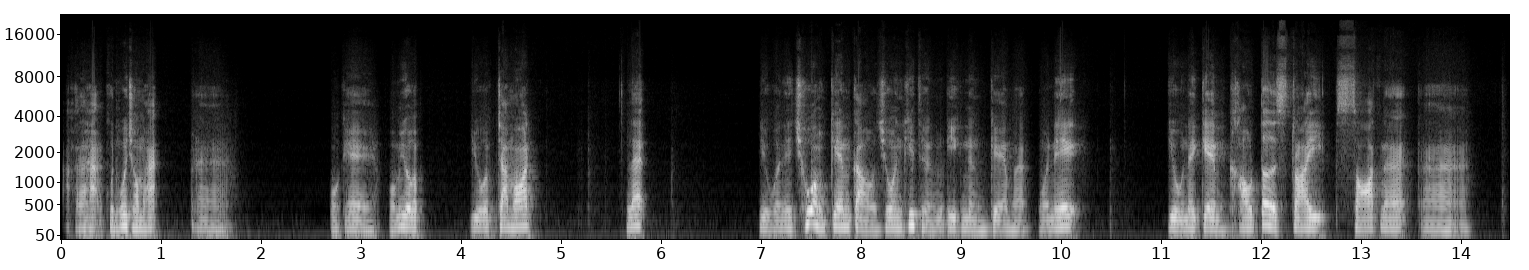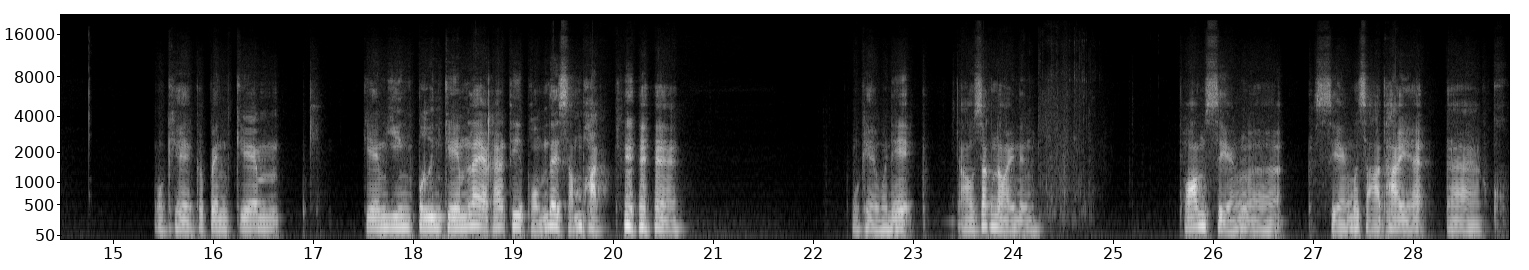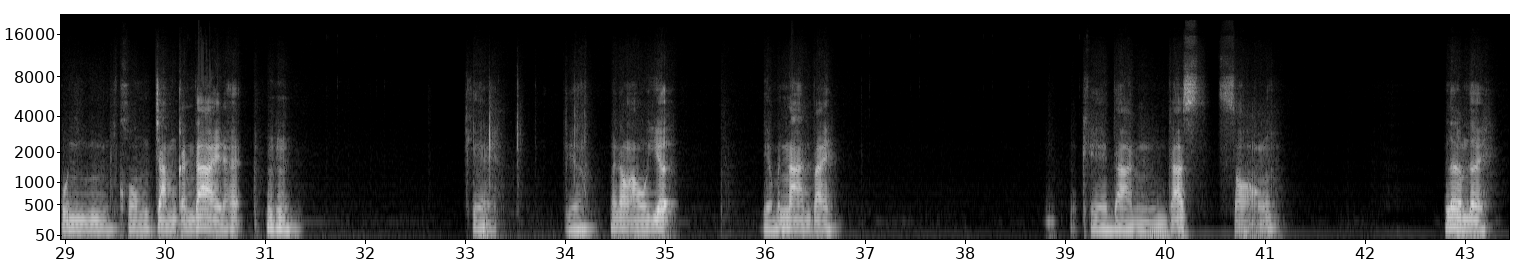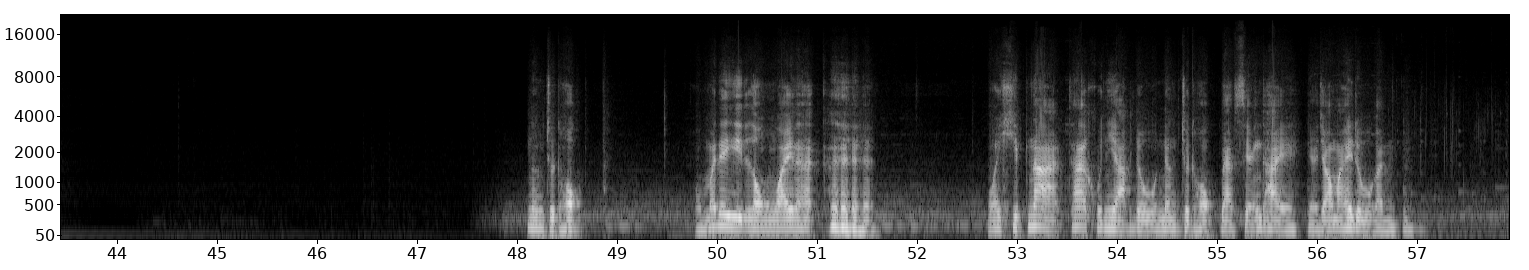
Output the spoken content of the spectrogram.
เอาละฮะคุณผู้ชมฮะอ่าโอเค ผมอยู่กับอยู่กับจามอสและอยู่กันในช่วงเกมเก่าชวนคิดถึงอีกหนึ่งเกมฮะวันนี้อยู่ในเกม Counter Strike Source นะฮะอ่าโอเคก็เป็นเกมเกมยิงปืนเกมแรกฮะที่ผมได้สัมผัส โอเค วันนี้เอาสักหน่อยหนึ่ง พร้อมเสียงเอ่อ เสียงภาษาไทยฮะ อ่า คุณคงจำกันได้นะฮะ โอเค เดี๋ยว ไม่ต้องเอาเยอะ เดี๋ยวมันนานไป โอเคด่านดัสสอง เริ่มเลย หนึ่งจุดหก ผมไม่ได้ลงไว้นะฮะ ไว้คลิปหน้า ถ้าคุณอยากดู 1.6 แบบเสียงไทย เดี๋ยวจะเอามาให้ดูกัน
